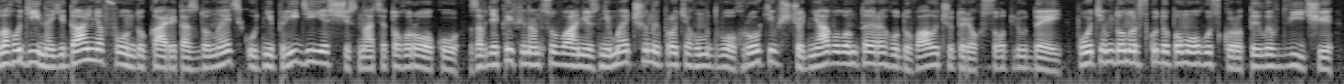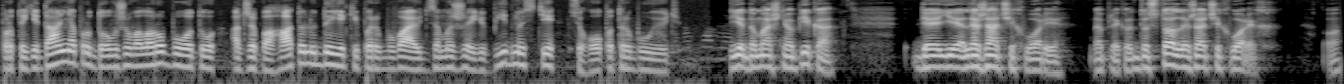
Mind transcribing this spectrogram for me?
Благодійна їдальня фонду Карітас Донецьк у Дніпрі діє з 16-го року. Завдяки фінансуванню з Німеччини протягом двох років щодня волонтери годували 400 людей. Потім донорську допомогу скоротили вдвічі. Проте їдальня продовжувала роботу, адже багато людей, які перебувають за межею бідності, цього потребують. Є домашня опіка, де є лежачі хворі, наприклад, до 100 лежачих хворих. О.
